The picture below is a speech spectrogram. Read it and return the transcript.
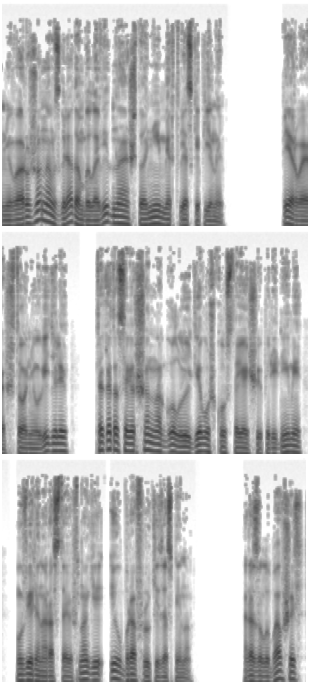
Невооруженным взглядом было видно, что они мертвецки пьяны. Первое, что они увидели, так это совершенно голую девушку, стоящую перед ними, уверенно расставив ноги и убрав руки за спину. Разулыбавшись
